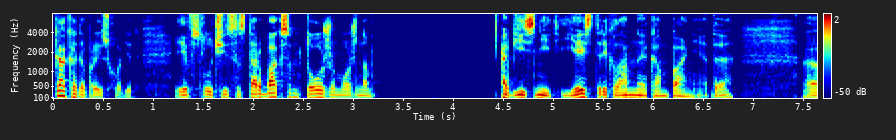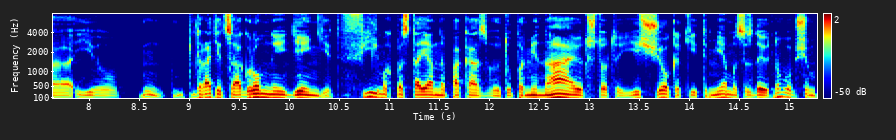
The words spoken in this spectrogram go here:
Как это происходит? И в случае со Starbucks тоже можно объяснить. Есть рекламная кампания, да, а, и тратятся огромные деньги. В фильмах постоянно показывают, упоминают что-то, еще какие-то мемы создают. Ну, в общем,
